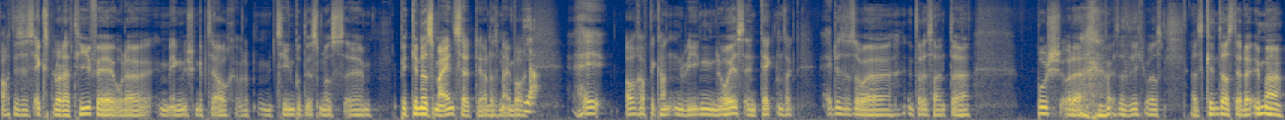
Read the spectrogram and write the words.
auch dieses Explorative oder im Englischen gibt es ja auch, oder im Zen-Buddhismus, äh, Beginners Mindset, ja, dass man einfach, ja. hey, auch auf bekannten Wegen Neues entdeckt und sagt, hey, das ist aber ein interessanter Busch oder weiß ich was. Als Kind hast du ja da immer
